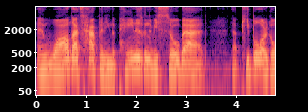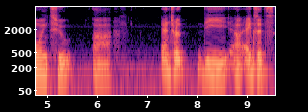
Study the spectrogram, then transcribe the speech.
And while that's happening, the pain is going to be so bad that people are going to uh, enter the uh, exits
